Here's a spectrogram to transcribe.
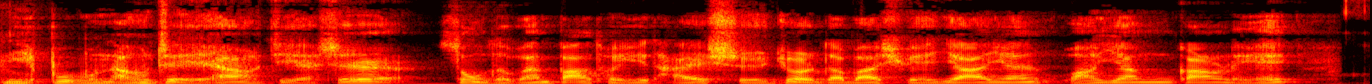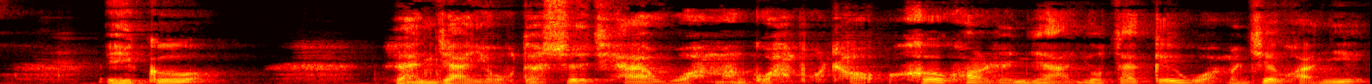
你不能这样解释。宋子文把腿一抬，使劲的把雪茄烟往烟缸里一搁。人家有的是钱，我们管不着，何况人家又在给我们借款。你，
